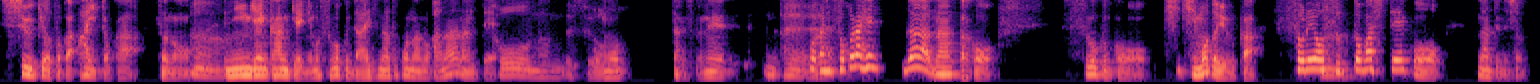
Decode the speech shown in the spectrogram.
宗教とか愛とか、そのうん。人間関係にもすごく大事なところなのかな？なんてそうなんですよ。思ったんですよね。えそこらそこら辺がなんかこう、すごくこう、き肝というか、それをすっ飛ばして、こう、なんて言うんでしょう、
